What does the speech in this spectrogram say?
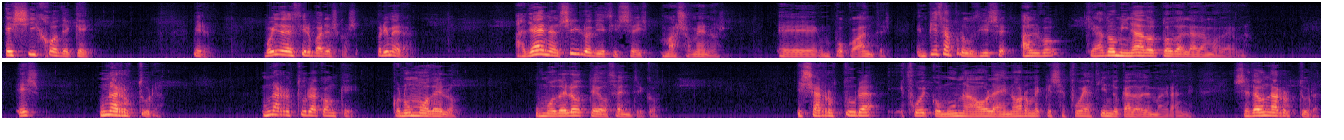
¿es hijo de qué? Miren, voy a decir varias cosas. Primera, allá en el siglo XVI, más o menos, eh, un poco antes, empieza a producirse algo que ha dominado toda la edad moderna. Es una ruptura. ¿Una ruptura con qué? Con un modelo, un modelo teocéntrico. Esa ruptura fue como una ola enorme que se fue haciendo cada vez más grande. Se da una ruptura.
